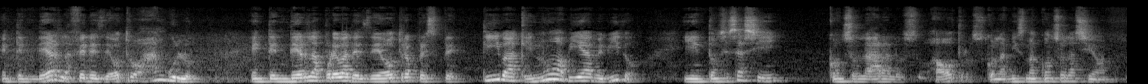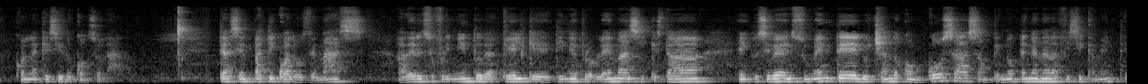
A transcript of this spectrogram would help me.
entender la fe desde otro ángulo, entender la prueba desde otra perspectiva que no había vivido. Y entonces así consolar a, los, a otros con la misma consolación con la que he sido consolado. Te hace empático a los demás, a ver el sufrimiento de aquel que tiene problemas y que está inclusive en su mente luchando con cosas, aunque no tenga nada físicamente.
